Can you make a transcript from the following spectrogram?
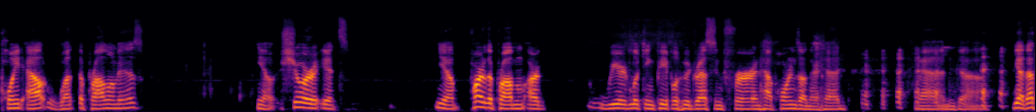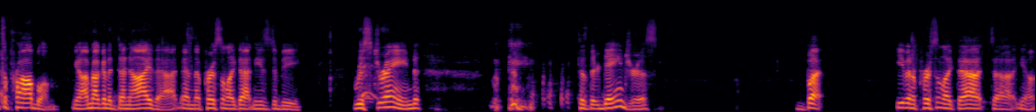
point out what the problem is. You know, sure, it's you know part of the problem are weird looking people who dress in fur and have horns on their head. And uh, yeah that's a problem. You know i'm not going to deny that. And the person like that needs to be restrained because they're dangerous. But even a person like that uh, you know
